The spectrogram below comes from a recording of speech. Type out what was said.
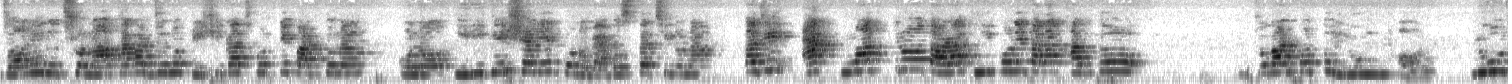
জলের উৎস না থাকার জন্য কৃষিকাজ করতে পারত না। কোনো ইরিগেশনের কোনো ব্যবস্থা ছিল না। কাজে একমাত্র তারা কি করে তারা খাদ্য জোগাড় করতো? লুণ্ঠন। লুট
